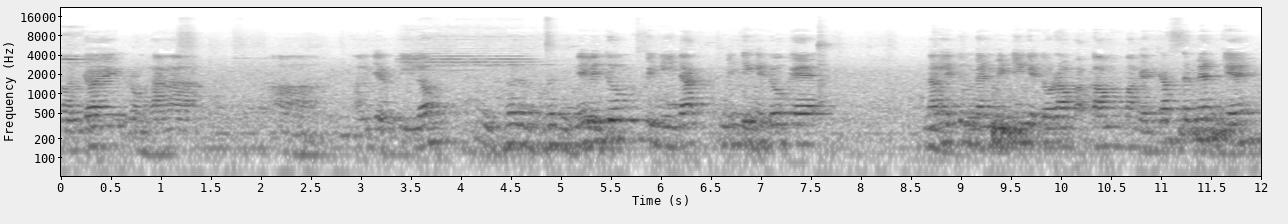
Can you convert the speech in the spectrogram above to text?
konjoy romhang a alang je pi ele tu pinida meeting itu ke. Nang itu men meeting itu orang account pakai just semen ke.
